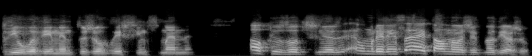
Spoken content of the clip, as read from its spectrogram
pediu o adiamento do jogo deste fim de semana, ao que os outros senhores, é o Moreirense, ah e tal, não, a gente não adia o jogo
